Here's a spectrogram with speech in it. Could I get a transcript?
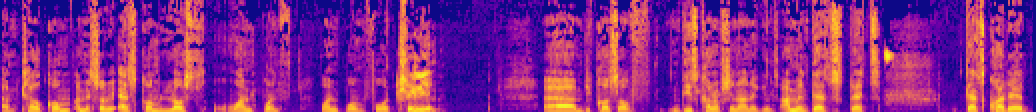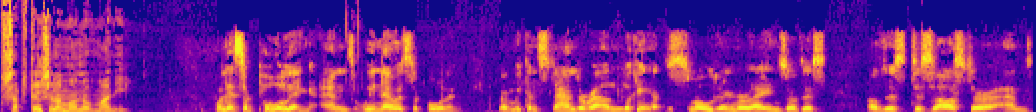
um, Telkom, I mean, sorry, Eskom lost 1.1.4 trillion um, because of these kind of shenanigans. I mean, that's that's that's quite a substantial amount of money. Well, it's appalling, and we know it's appalling. When we can stand around looking at the smouldering remains of this of this disaster and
